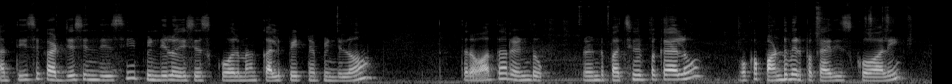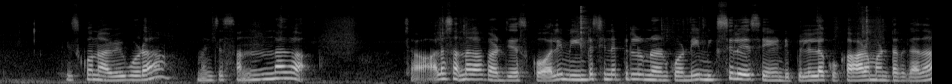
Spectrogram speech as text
అది తీసి కట్ చేసింది తీసి పిండిలో వేసేసుకోవాలి. మనం కలిపెట్టిన పిండిలో. తర్వాత రెండు రెండు పచ్చిమిరపకాయలు ఒక పండు మిరపకాయ తీసుకోవాలి. తీసుకొని అవి కూడా మంచి సన్నగా చాలా సన్నగా కట్ చేసుకోవాలి. మీ ఇంట్లో చిన్నపిల్లలు ఉన్నారనుకోండి మిక్సీలో వేసేయండి. పిల్లలకు కారం అంటారు కదా.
